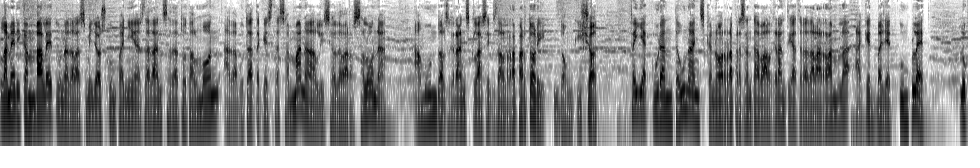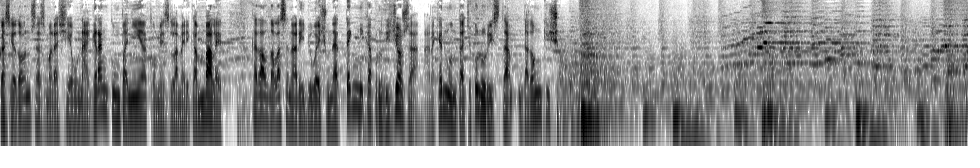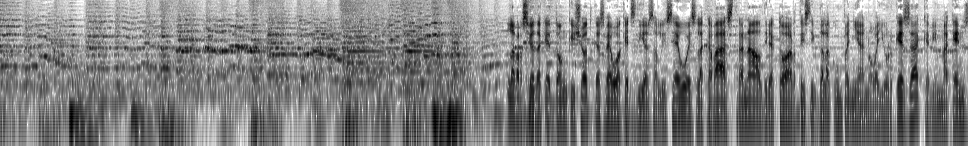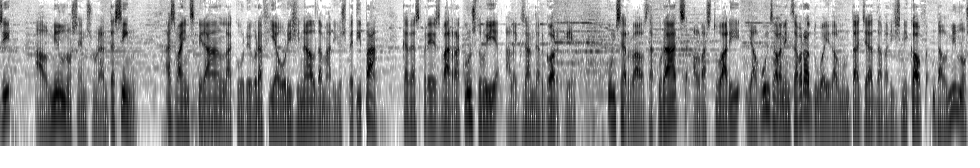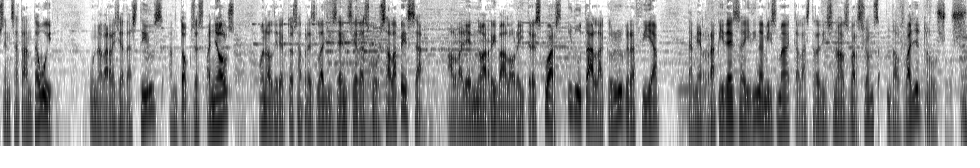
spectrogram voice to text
L'American Ballet, una de les millors companyies de dansa de tot el món, ha debutat aquesta setmana al Liceu de Barcelona amb un dels grans clàssics del repertori, Don Quixot. Feia 41 anys que no es representava al Gran Teatre de la Rambla aquest ballet complet. L'ocasió, doncs, es mereixia una gran companyia com és l'American Ballet, que dalt de l'escenari llueix una tècnica prodigiosa en aquest muntatge colorista de Don Quixot. La versió d'aquest Don Quixot que es veu aquests dies al Liceu és la que va estrenar el director artístic de la companyia novaiorquesa, Kevin Mackenzie, al 1995. Es va inspirar en la coreografia original de Marius Petipà, que després va reconstruir Alexander Gorky. Conserva els decorats, el vestuari i alguns elements de Broadway del muntatge de Baryshnikov del 1978 una barreja d'estils, amb tocs espanyols, on el director s'ha pres la llicència d'escurçar la peça. El ballet no arriba a l'hora i tres quarts i dotar la coreografia de més rapidesa i dinamisme que les tradicionals versions dels ballets russos.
